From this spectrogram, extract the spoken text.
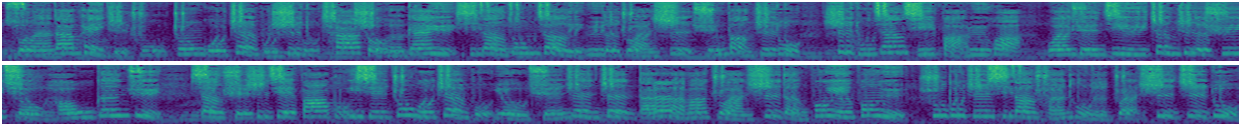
索南丹佩指出，中国政府试图插手和干预西藏宗教领域的转世寻访制度，试图将其法律化，完全基于政治的需求，毫无根据，向全世界发布一些中国政府有权认证达赖喇嘛转世等风言风语。殊不知，西藏传统的转世制度。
